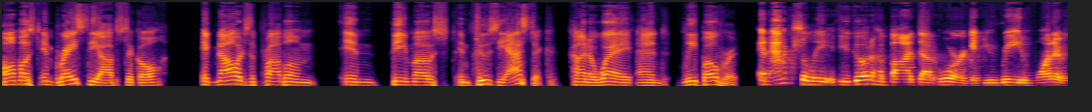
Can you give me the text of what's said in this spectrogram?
almost embrace the obstacle, acknowledge the problem in the most enthusiastic kind of way, and leap over it. And actually, if you go to Chabad.org and you read one of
